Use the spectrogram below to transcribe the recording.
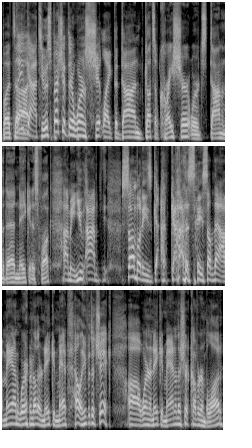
But They've uh, got to, especially if they're wearing shit like the Don Guts of Christ shirt, where it's Don and the Dead naked as fuck. I mean, you, I'm, somebody's got, to say something. That a man wearing another naked man. Hell, even if it's a chick uh, wearing a naked man in the shirt covered in blood.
